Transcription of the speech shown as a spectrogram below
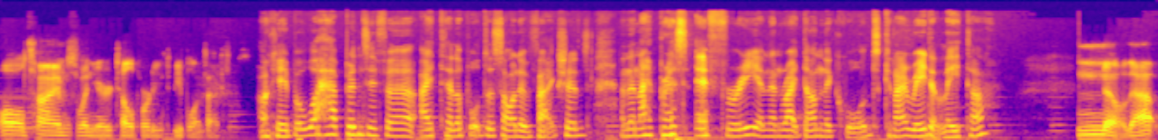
all times when you're teleporting to people on factions. Okay, but what happens if uh, I teleport to someone in factions and then I press F3 and then write down the codes? Can I read it later? No, that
